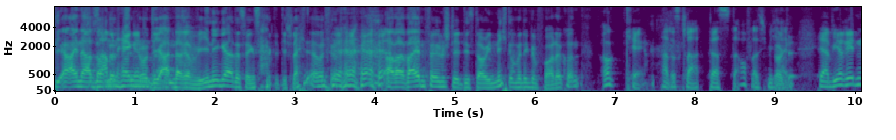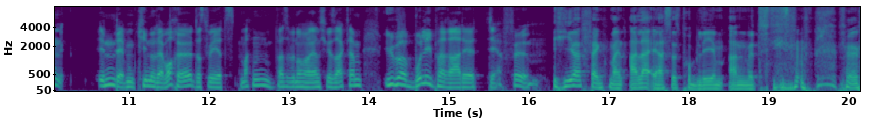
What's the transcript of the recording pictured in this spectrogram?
Die eine hat Zusammenhängend und die andere weniger, deswegen sage ich die schlechtere. Aber bei beiden Filmen steht die Story nicht unbedingt im Vordergrund. Okay, alles klar. Das, darauf lasse ich mich Okay. ein. Ja, wir reden in dem Kino der Woche, das wir jetzt machen, was wir noch gar nicht gesagt haben, über Bully Parade, der Film. Hier fängt mein allererstes Problem an mit diesem Film.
